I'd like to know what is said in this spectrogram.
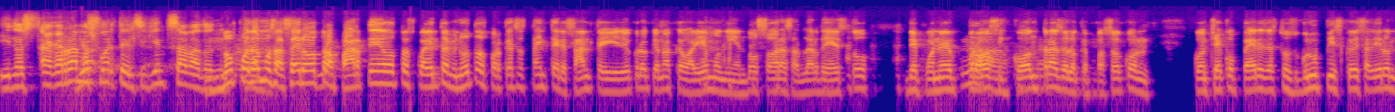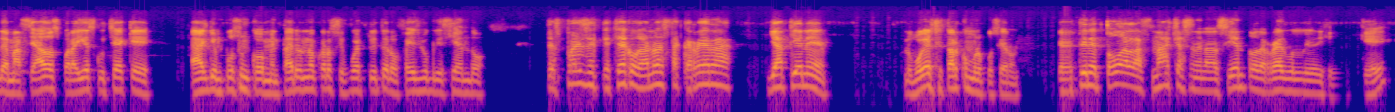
y nos agarramos Yo- fuerte el siguiente sábado. No podemos hacer otra parte, otros 40 minutos, porque eso está interesante y yo creo que no acabaríamos ni en dos horas hablar de esto, de poner No, pros y contras de lo que pasó con, con Checo Pérez, de estos groupies que hoy salieron demasiados. Por ahí escuché que alguien puso un comentario, no creo si fue Twitter o Facebook, diciendo, después de que Checo ganó esta carrera, ya tiene, lo voy a citar como lo pusieron, que tiene todas las nachas en el asiento de Red Bull. Y dije, ¿qué?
